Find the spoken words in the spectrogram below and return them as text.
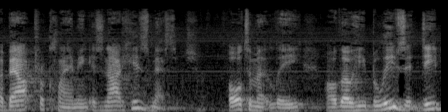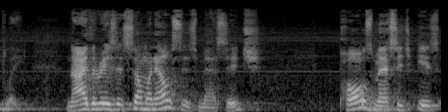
about proclaiming is not his message. Ultimately, although he believes it deeply, neither is it someone else's message. Paul's message is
